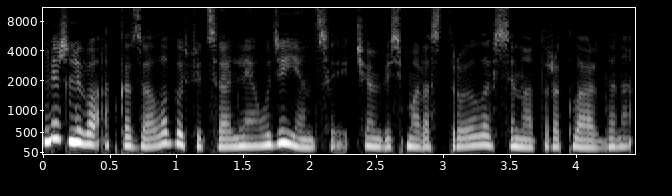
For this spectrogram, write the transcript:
Вежливо отказала в официальной аудиенции, чем весьма расстроила сенатора Клардена.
